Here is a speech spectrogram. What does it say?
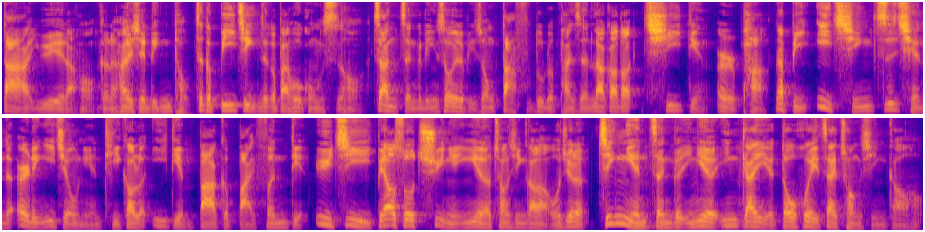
大约了哈，可能还有一些零头。这个逼近这个百货公司哈，占整个零售业的比重大幅度的攀升，拉高到七点二帕，那比疫情之前的二零一九年提高了一点八个百分点。预计不要说去年营业额创新高了，我觉得今年整个营业额应该也都会再创新高哈。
